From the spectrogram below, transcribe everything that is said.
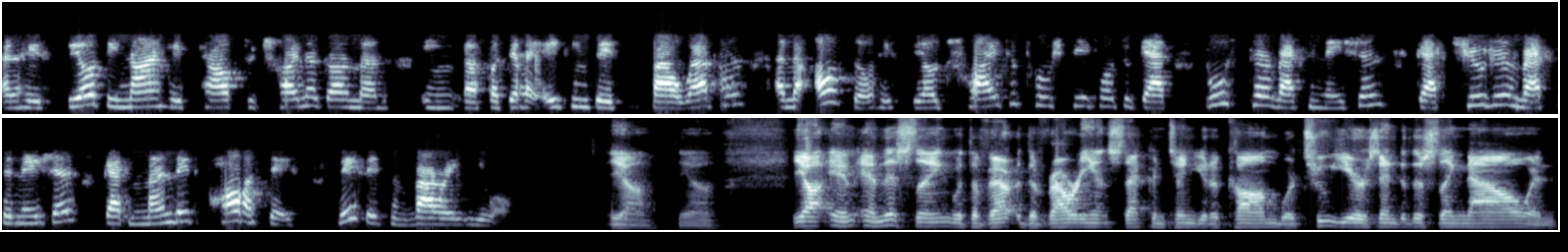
and he still denies his help to China government in uh, facilitating this bioweapon. And also he still try to push people to get booster vaccination, get children vaccination, get mandate policies. This is very evil. Yeah, yeah. Yeah, and, and this thing with the the variants that continue to come, we're two years into this thing now, and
